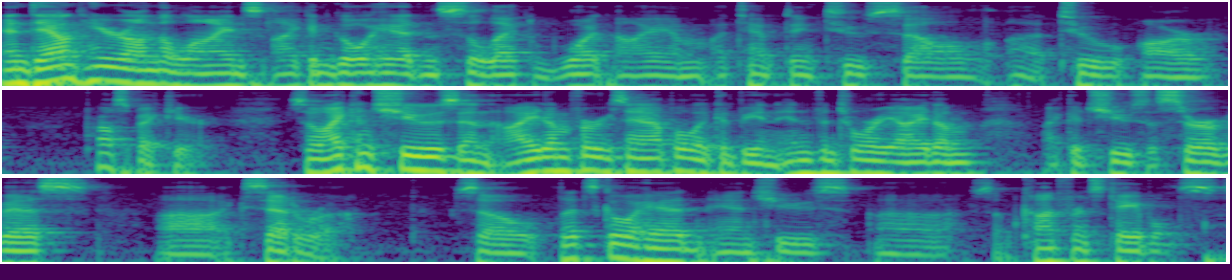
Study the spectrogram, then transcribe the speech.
And down here on the lines, I can go ahead and select what I am attempting to sell uh, to our prospect here. So I can choose an item, for example. It could be an inventory item. I could choose a service, uh, etc. So let's go ahead and choose uh, some conference tables.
